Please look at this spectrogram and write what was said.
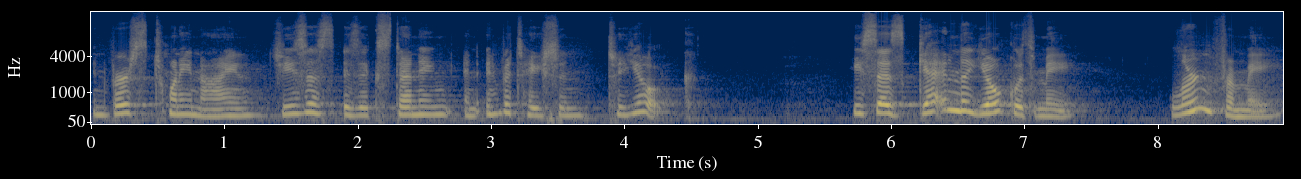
In verse 29, Jesus is extending an invitation to yoke. He says, Get in the yoke with me, learn from me.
